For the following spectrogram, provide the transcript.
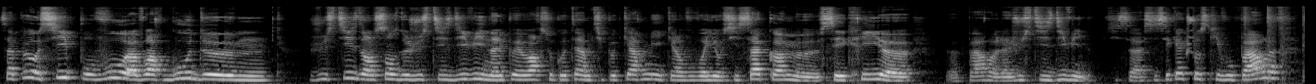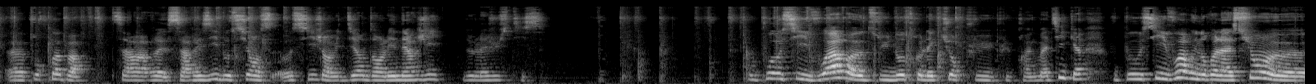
Ça peut aussi pour vous avoir goût de justice dans le sens de justice divine. Il peut y avoir ce côté un petit peu karmique. Hein. Vous voyez aussi ça comme euh, c'est écrit euh, euh, par la justice divine. Si, si c'est quelque chose qui vous parle, pourquoi pas ça, ça réside aussi, aussi j'ai envie de dire, dans l'énergie de la justice. Vous pouvez aussi y voir, euh, une autre lecture plus, plus pragmatique, hein, vous pouvez aussi y voir une relation euh,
